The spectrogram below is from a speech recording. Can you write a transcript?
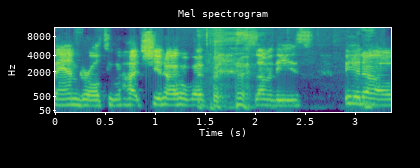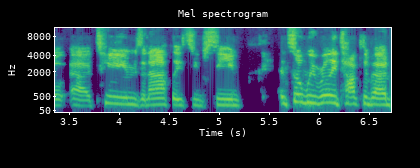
fangirl too much, you know, with some of these, you know, uh, teams and athletes you've seen. And so we really talked about,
